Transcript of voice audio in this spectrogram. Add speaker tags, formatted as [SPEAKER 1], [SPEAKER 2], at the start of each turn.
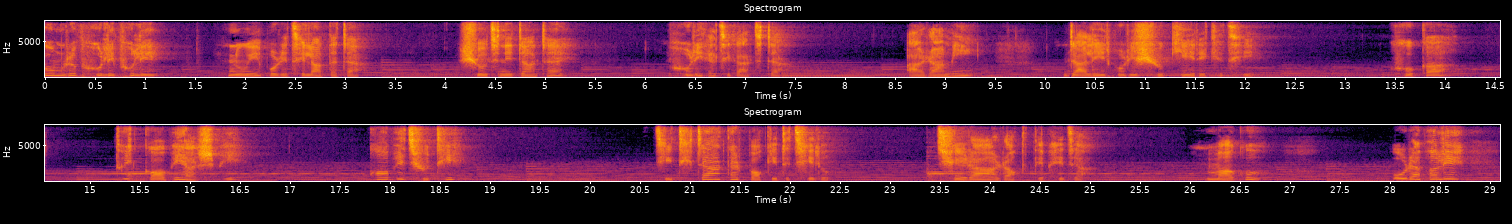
[SPEAKER 1] কুমড়ো ফুলে ফুলে নুয়ে পড়েছে লতাটা। সজনে ডাঁটায় ভরে গেছে গাছটা। আর আমি ডালের বড়ি শুকিয়ে রেখেছি। খোকা, তুই কবে আসবি? কবে ছুটি? চিঠিটা তার পকেটে ছিল। ছেঁড়া রক্তে ভেজা। মাগো ওরা বলে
